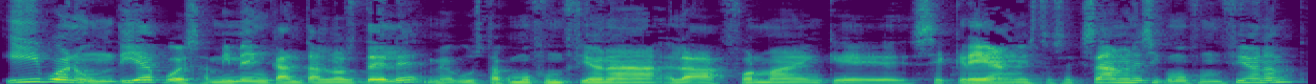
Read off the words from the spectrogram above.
Y bueno, un día, pues a mí me encantan los DELE, me gusta cómo funciona la forma en que se crean estos exámenes y cómo funcionan.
